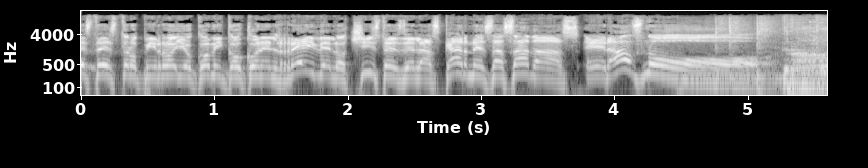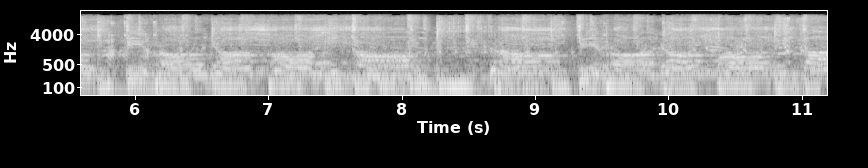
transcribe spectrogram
Este es Tropirollo Cómico con el rey de los chistes de las carnes asadas, Erasmo. Tropirollo Cómico, Tropirollo Cómico.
